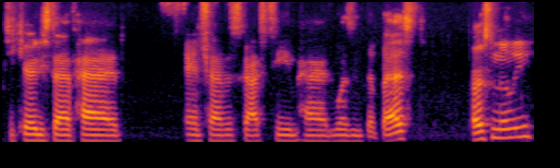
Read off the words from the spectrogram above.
security staff had and Travis Scott's team had wasn't the best, personally.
